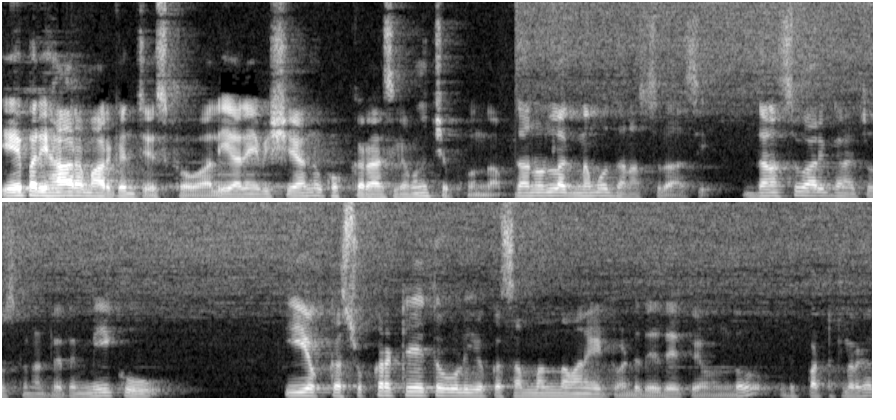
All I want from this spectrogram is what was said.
ఏ పరిహార మార్గం చేసుకోవాలి అనే విషయాన్ని ఒక్కొక్క రాశిగా మనం చెప్పుకుందాం. ధనుర్లగ్నము ధనస్సు రాశి. ధనస్సు వారికి కనుక చూసుకున్నట్లయితే మీకు ఈ యొక్క శుక్రకేతువుల యొక్క సంబంధం అనేటువంటిది ఏదైతే ఉందో ఇది పర్టికులర్గా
